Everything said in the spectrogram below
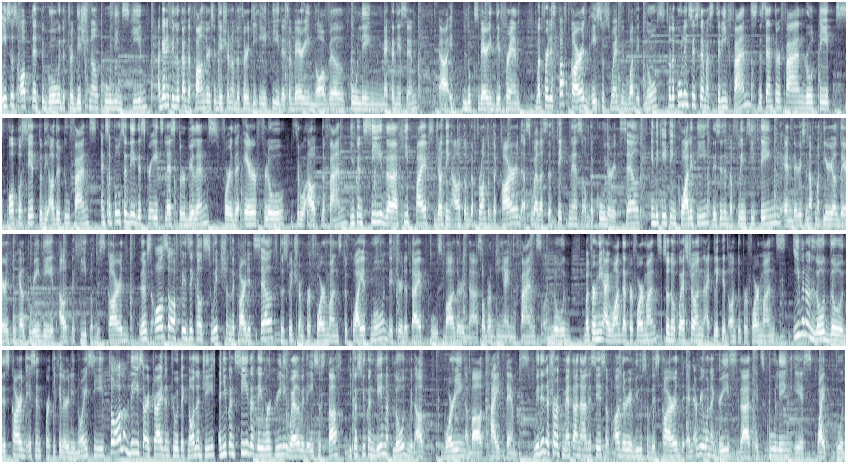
Asus opted to go with a traditional cooling scheme. Again, if you look at the Founders Edition of the 3080, there's a very novel cooling mechanism. Uh, it looks very different but for this TUF card, Asus went with what it knows. So the cooling system has three fans. The center fan rotates opposite to the other two fans. And supposedly, this creates less turbulence for the airflow throughout the fan. You can see the heat pipes jutting out of the front of the card as well as the thickness of the cooler itself, indicating quality. This isn't a flimsy thing and there is enough material there to help radiate out the heat of this card. There's also a physical switch on the card itself to switch from performance to quiet mode if you're the type who's bothered na sobrang ingay ng fans on load. But for me, I want that performance. So no question, I clicked it onto performance. Even on load though, this card isn't particularly noisy. So all of these are tried and true technologies and you can see that they work really well with the Asus TUF because you can game at load without worrying about high temps. We did a short meta-analysis of other reviews of this card and everyone agrees that its cooling is quite good.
